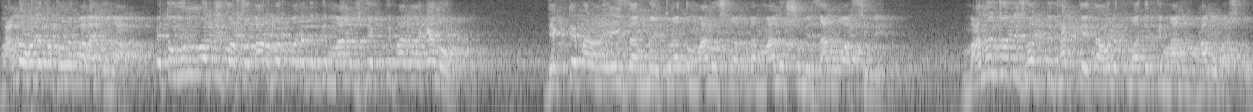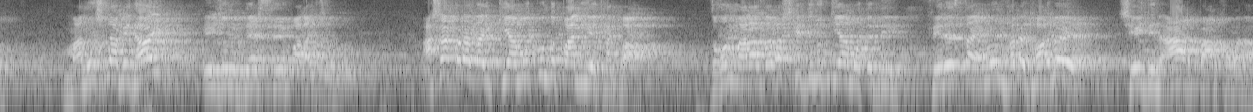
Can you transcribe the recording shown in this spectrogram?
ভালো হলে কখনো পালাইতো না। এত উন্নতি করছ, তারপর তাদেরকে মানুষ দেখতে পারে না কেন? দেখতে পারে না, এই জন্যই। তোরা তো মানুষ না, তোরা মানুষ তুমি জানোয়ার ছিলে। মানুষ যদি সত্যি থাকতে, তাহলে তোমাদেরকে মানুষ ভালোবাসতো। মানুষ না বিধায়, এই জন্য দেশ ছেড়ে পালাইছো। আশা করা যায় কিয়ামত পর্যন্ত পালিয়ে থাকবা। যখন মারা যাবা, সেদিনও কিয়ামতের দিন। ফেরেস্তা এমনভাবে ধরবে সেই দিন আর পার হবে না।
